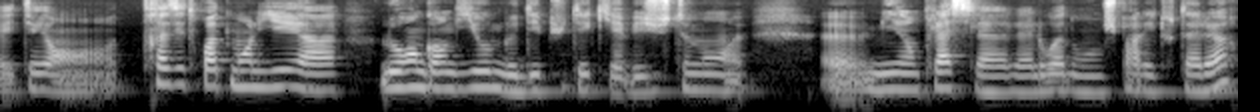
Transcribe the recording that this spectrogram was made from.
étaient en, très étroitement liés à Laurent Ganguillaume, le député qui avait justement mis en place la, loi dont je parlais tout à l'heure.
